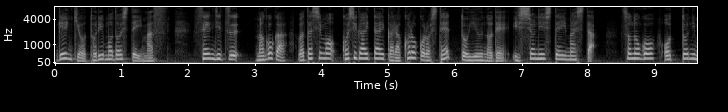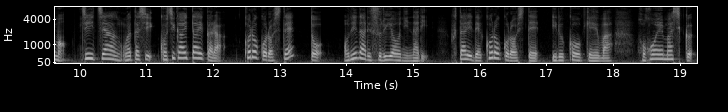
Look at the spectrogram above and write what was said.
元気を取り戻しています。先日、孫が私も腰が痛いからコロコロしてというので一緒にしていました。その後、夫にも、じいちゃん、私腰が痛いからコロコロしてとおねだりするようになり、二人でコロコロしている光景は微笑ましく、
